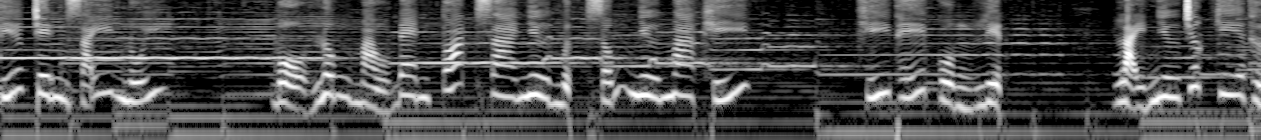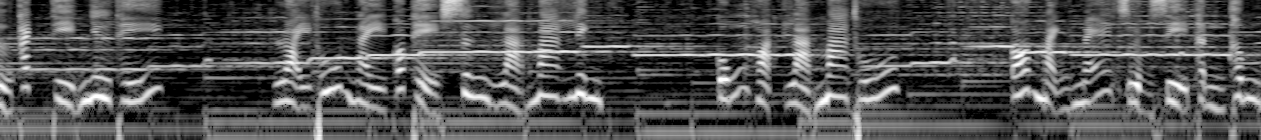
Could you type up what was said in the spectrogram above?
phía trên dãy núi. Bộ lông màu đen toát ra như mực giống như ma khí. Khí thế cuồng liệt. Lại như trước kia thử thách thì như thế. Loại thú này có thể xưng là ma linh, Cũng hoặc là ma thú. Có mạnh mẽ dược gì thần thông.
